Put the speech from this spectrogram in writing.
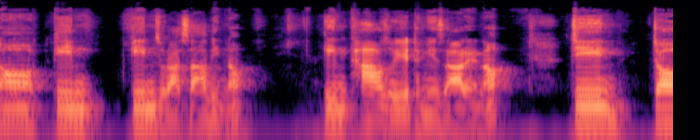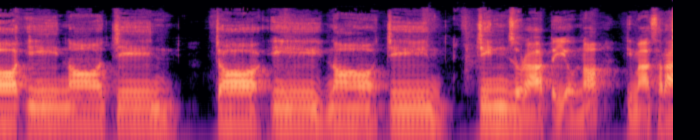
นอกิน กินสุราစားသည်เนาะ กินข้าวဆိုရင်ထမင်းစားတယ်เนาะจีนจออีนอจีนจออีนอจีนจีนဆိုတာတရုတ်เนาะဒီမှာစရာ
